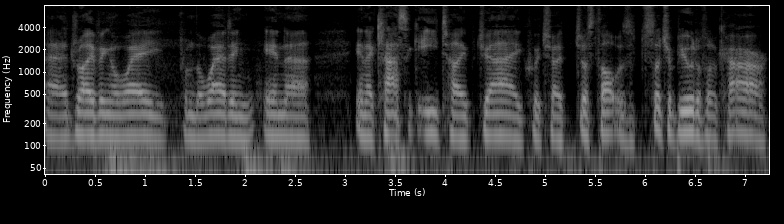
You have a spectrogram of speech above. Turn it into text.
uh, driving away from the wedding in a in a classic E-type Jag, which I just thought was such a beautiful car.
